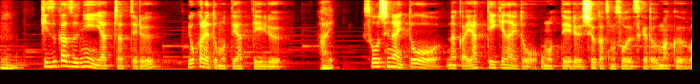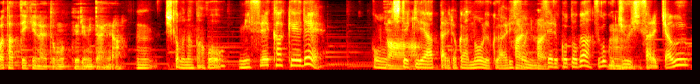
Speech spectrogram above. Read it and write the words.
うん。気づかずにやっちゃってる。良かれと思ってやっている。はい。そうしないと、なんかやっていけないと思っている。就活もそうですけど、うまく渡っていけないと思っているみたいな。うん。しかもなんかこう、見せかけで、この知的であったりとか、能力がありそうに見せることがすごく重視されちゃう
